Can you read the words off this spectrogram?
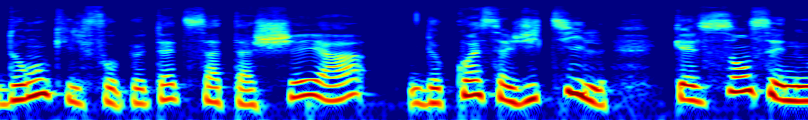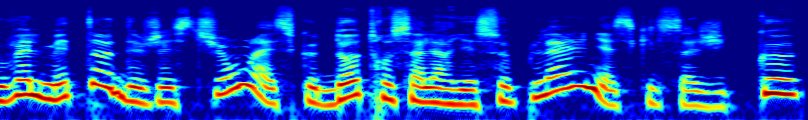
Donc, il faut peut-être s'attacher à de quoi s'agit-il? Quelles sont ces nouvelles méthodes de gestion? Est-ce que d'autres salariés se plaignent? Est-ce qu'il s'agit que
